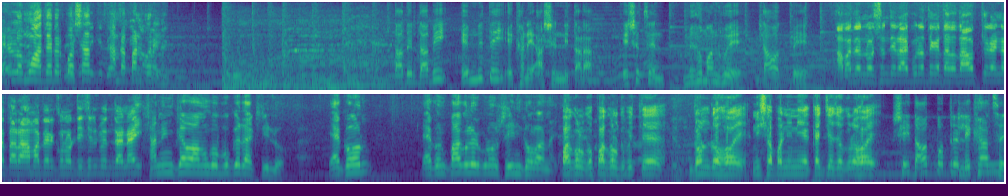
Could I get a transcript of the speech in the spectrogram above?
এটা হলো মহাদেবের প্রসাদ আমরা পান করি। তাদের দাবি এমনিতেই এখানে আসেননি তারা। এসেছেন মেহমান হয়ে দাওয়াত পেয়ে। আমাদের নরসিংদী রায়পুরা থেকে তারা দাওয়াত করে না তারা আমাদের কোনো ডিসিপ্লিন দেয় নাই। শামিম সাহেব আমাকে বুকে রাখছিল। এখন এখন পাগলের কোনো শৃঙ্খলা নাই। পাগল পাগল ভিতরে দণ্ড হয় নিশা পানি নিয়ে কার্যচক্র হয়। সেই দাওয়াতপত্রে লেখা আছে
